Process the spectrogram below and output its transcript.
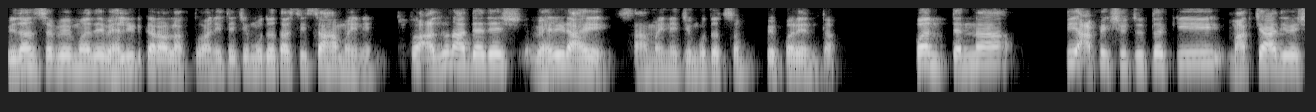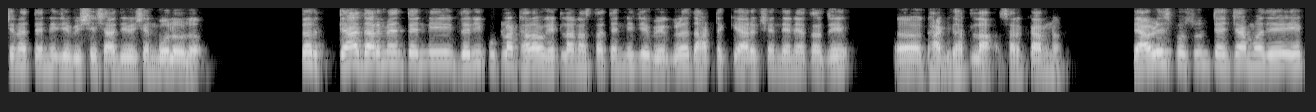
विधानसभेमध्ये व्हॅलिड करावा लागतो आणि त्याची मुदत असते सहा महिने. तो अजून अध्यादेश व्हॅलिड आहे सहा महिन्याची मुदत संपेपर्यंत. पण त्यांना ती अपेक्षित होतं की मागच्या अधिवेशनात त्यांनी जे विशेष अधिवेशन बोलवलं तर त्या दरम्यान त्यांनी जरी कुठला ठराव घेतला नसता त्यांनी जे वेगळं दहा टक्के आरक्षण देण्याचा जे घाट घातला सरकारनं. त्यावेळेस पासून त्यांच्यामध्ये एक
